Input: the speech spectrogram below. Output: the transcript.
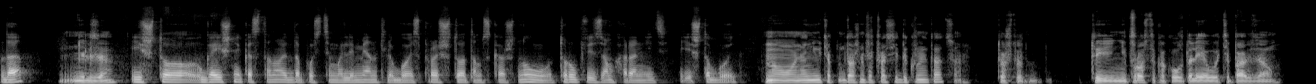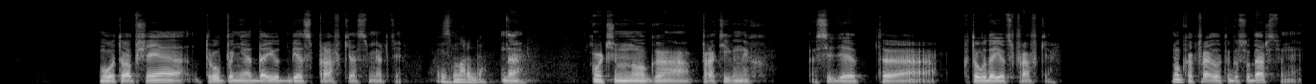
Да? Нельзя. И что у гаишника допустим, элемент любой, спросит, что там, скажешь, ну, труп везем хоронить. И что будет? Ну, они у тебя должны попросить документацию. То, что ты не просто какого-то левого типа взял. Вот, вообще трупы не отдают без справки о смерти. Из морга? Да. Очень много противных сидят, э, кто выдает справки. Ну, как правило, это государственные.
